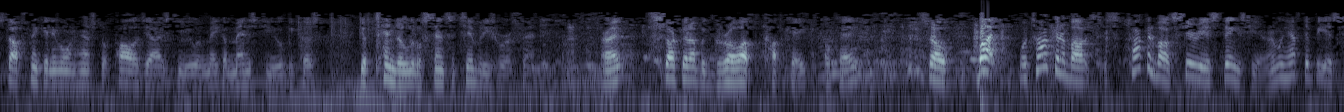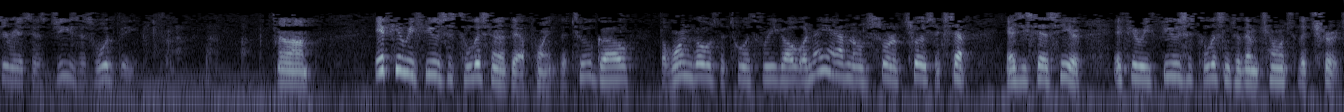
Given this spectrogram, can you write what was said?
Stop thinking everyone has to apologize to you and make amends to you because your tender little sensitivities were offended. All right, suck it up and grow up, cupcake. Okay. So, but we're talking about talking about serious things here, and we have to be as serious as Jesus would be. Um, if he refuses to listen at that point, the two go, the one goes, the two or three go, and they have no sort of choice except, as he says here, if he refuses to listen to them, tell him to the church.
